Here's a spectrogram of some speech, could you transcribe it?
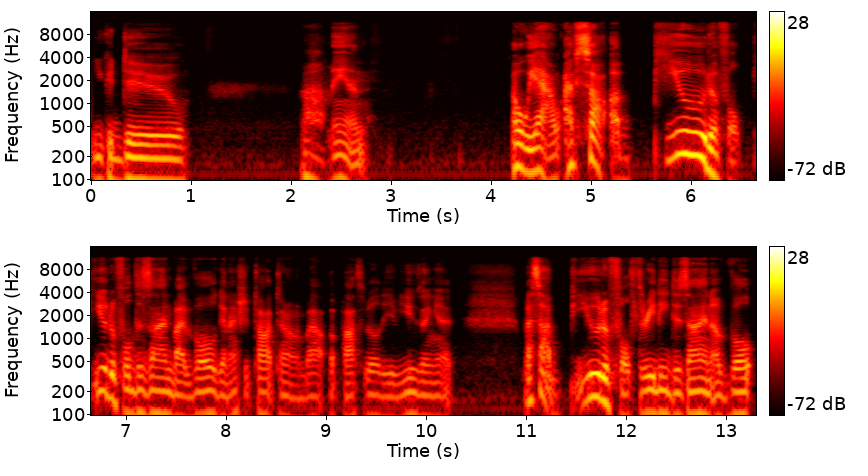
You could do. Oh man. Oh yeah, I saw a beautiful, beautiful design by Volgun. I should talk to him about the possibility of using it. But I saw a beautiful 3D design of Vol-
